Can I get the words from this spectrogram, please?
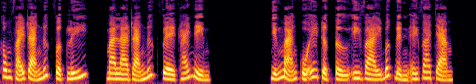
không phải rạn nứt vật lý, mà là rạn nứt về khái niệm. Những mảng của y trật tự y vài bất định y va chạm,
